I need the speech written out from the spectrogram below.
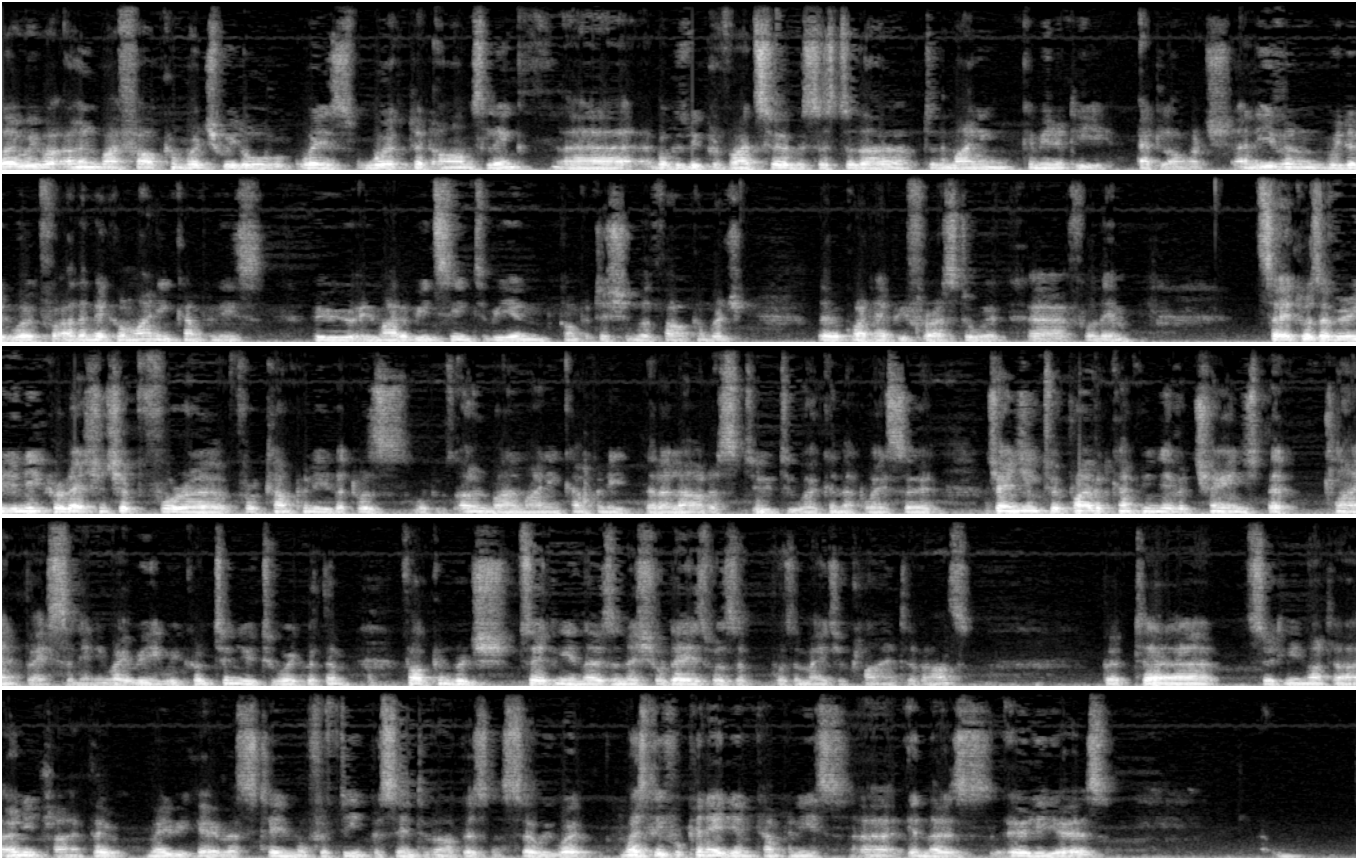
although we were owned by Falconbridge, we'd always worked at arm's length uh, because we provide services to the to the mining community at large, and even we did work for other nickel mining companies who, who might have been seen to be in competition with Falconbridge. They were quite happy for us to work uh, for them. So it was a very unique relationship for a, for a company that was was owned by a mining company that allowed us to, to work in that way. So changing to a private company never changed that client base in any way. We, we continued to work with them. Falconbridge, certainly in those initial days, was a, was a major client of ours, but uh, certainly not our only client. They maybe gave us 10 or 15% of our business. So we worked mostly for Canadian companies uh, in those early years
